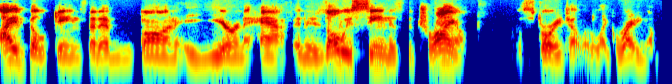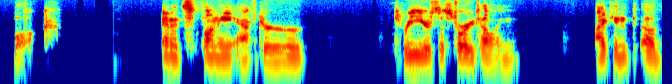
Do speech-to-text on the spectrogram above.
I've built games that have gone a year and a half, and it is always seen as the triumph of the storyteller, like writing a book. And it's funny, after three years of storytelling, I can of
